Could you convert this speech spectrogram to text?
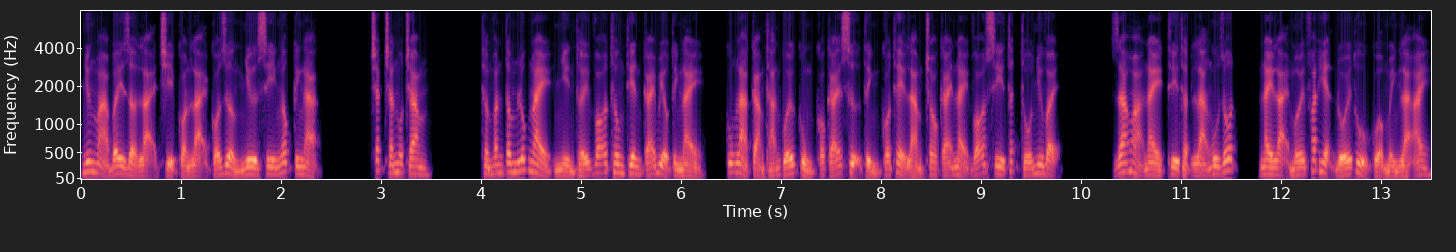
nhưng mà bây giờ lại chỉ còn lại có dường như si ngốc kinh ngạc. Chắc chắn một trăm. Thẩm văn tâm lúc này nhìn thấy võ thông thiên cái biểu tình này, cũng là cảm thán cuối cùng có cái sự tình có thể làm cho cái này võ si thất thố như vậy. Gia hỏa này thì thật là ngu dốt, này lại mới phát hiện đối thủ của mình là ai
